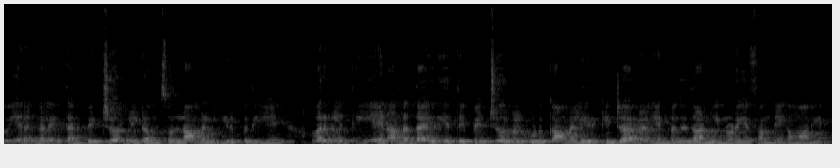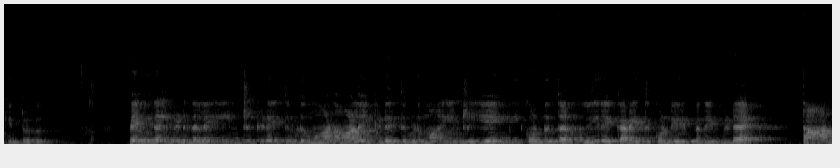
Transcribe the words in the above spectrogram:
துயரங்களை தன் பெற்றோர்களிடம் சொல்லாமல் இருப்பது ஏன்? அவர்களுக்கு ஏன் அந்த தைரியத்தை பெற்றோர்கள் கொடுக்காமல் இருக்கின்றார்கள் என்பதுதான் என்னுடைய சந்தேகமாக இருக்கின்றது. பெண்கள் விடுதலை இன்று கிடைத்து விடுமா நாளை கிடைத்து விடுமா என்று ஏங்கிக் கொண்டு தன் உயிரை கரைத்து கொண்டிருப்பதை விட தான்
